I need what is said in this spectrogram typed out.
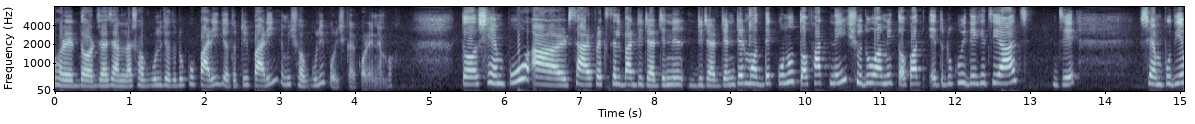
ঘরের দরজা, জানলা সবগুলি যতটুকু পারি যতটুকু পারি আমি সবগুলি পরিষ্কার করে নেব। তো শ্যাম্পু আর সার্ফ এক্সেল বা ডিটারজেন্টের ডিটারজেন্টের মধ্যে কোনো তফাত নেই, শুধু আমি তফাত এতটুকুই দেখেছি আজ যে শ্যাম্পু দিয়ে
